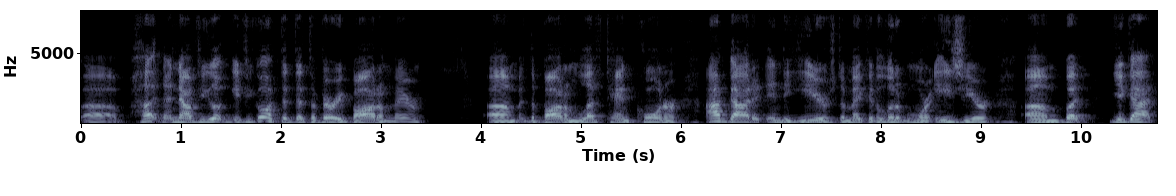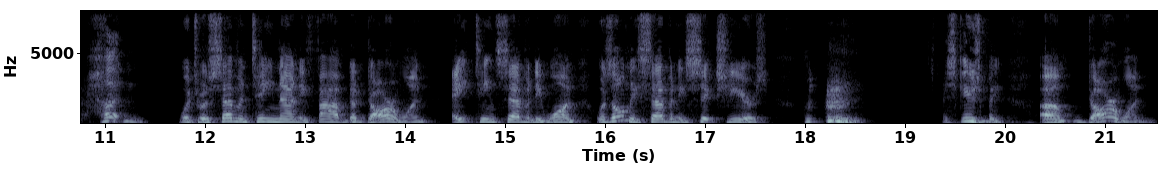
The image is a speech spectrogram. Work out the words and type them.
uh, Hutton. Now, if you look, if you go at the, at the very bottom there, um, at the bottom left hand corner, I've got it into years to make it a little bit more easier. Um, but you got Hutton, which was 1795 to Darwin, 1871, was only 76 years. Excuse me. Um, Darwin,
